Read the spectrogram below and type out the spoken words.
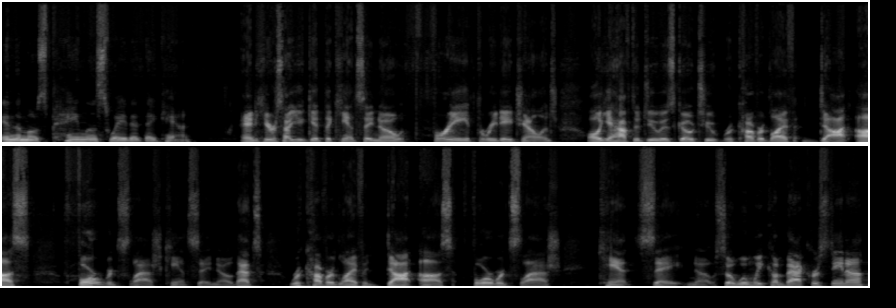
in the most painless way that they can. And here's how you get the Can't Say No free three day challenge. All you have to do is go to recoveredlife.us forward slash can't say no. That's recoveredlife.us forward slash can't say no. So when we come back, Kristina,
